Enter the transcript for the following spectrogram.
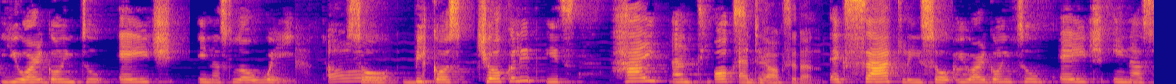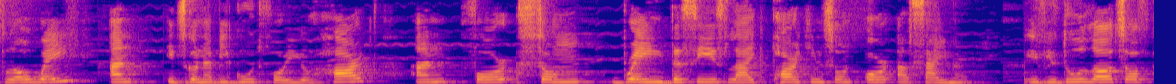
you are going to age in a slow way. Oh. So because chocolate is high antioxidant. Antioxidant. Exactly. So you are going to age in a slow way and it's going to be good for your heart and for some brain disease like Parkinson or Alzheimer. If you do lots of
